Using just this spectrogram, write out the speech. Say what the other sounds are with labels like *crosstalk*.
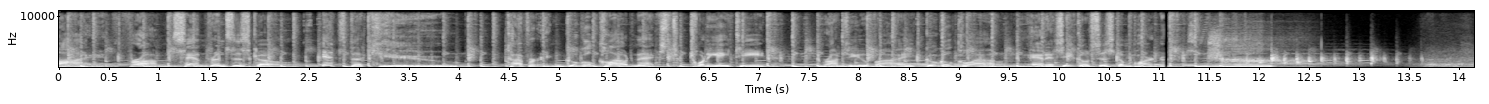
Live from San Francisco, it's theCUBE. Covering Google Cloud Next 2018. Brought to you by Google Cloud and its ecosystem partners.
